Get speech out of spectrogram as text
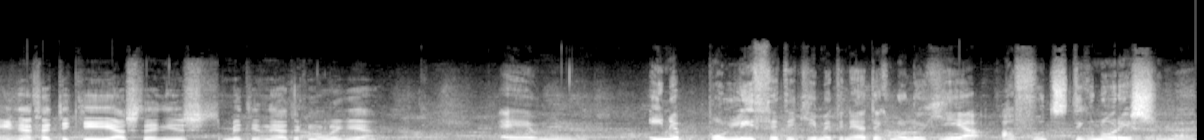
Είναι θετική οι ασθενείς με τη νέα τεχνολογία; Ε, είναι πολύ θετική με τη νέα τεχνολογία αφού τη γνωρίσουμε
